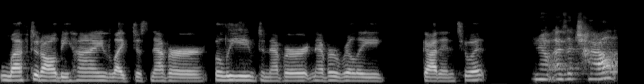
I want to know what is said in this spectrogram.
left it all behind like just never believed never never really got into it? You know as a child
